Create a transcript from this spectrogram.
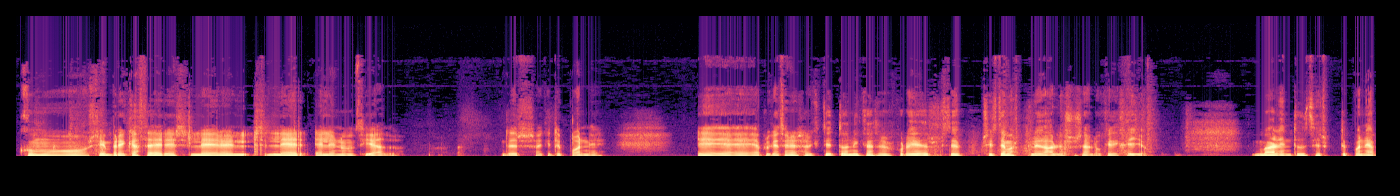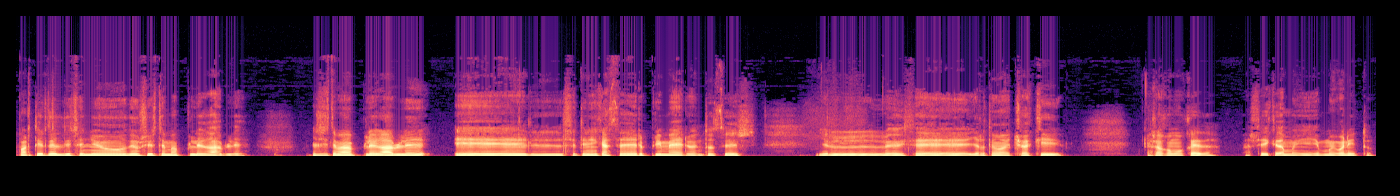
como siempre hay que hacer, es leer el, leer el enunciado. Entonces, aquí te pone eh, aplicaciones arquitectónicas de los proyectos de sistemas plegables, o sea, lo que dije yo. Vale, entonces te pone a partir del diseño de un sistema plegable. El sistema plegable se tiene que hacer primero, entonces yo lo hice, ya lo tengo hecho aquí, o sea, cómo queda, así queda muy, muy bonito.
